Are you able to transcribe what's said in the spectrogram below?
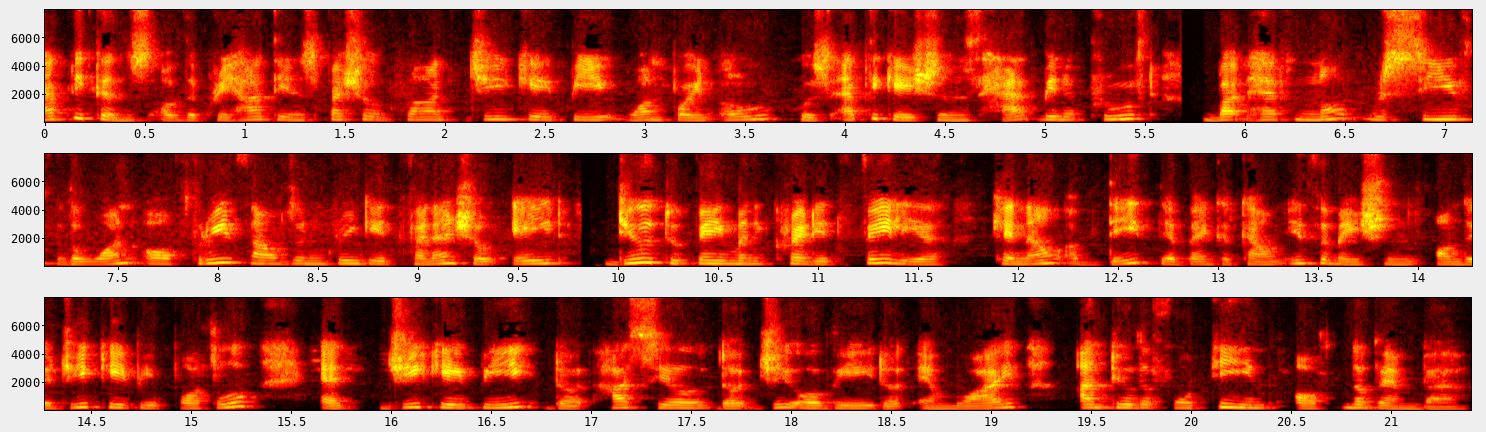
Applicants of the Prihatin Special Grant GKP 1.0 whose applications had been approved but have not received the one-off 3,000 ringgit financial aid due to payment credit failure can now update their bank account information on the GKP portal at gkp.hasil.gov.my until the 14th of November.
